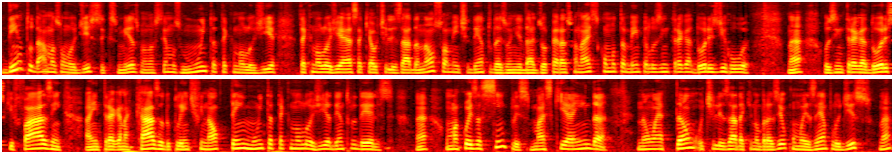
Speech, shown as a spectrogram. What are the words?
Dentro da Amazon Logistics mesmo, nós temos muita tecnologia, tecnologia essa que é utilizada não somente dentro das unidades operacionais, como também pelos entregadores de rua. Né? Os os entregadores que fazem a entrega na casa do cliente final têm muita tecnologia dentro deles. Né? Uma coisa simples, mas que ainda não é tão utilizada aqui no Brasil, como exemplo disso, né?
